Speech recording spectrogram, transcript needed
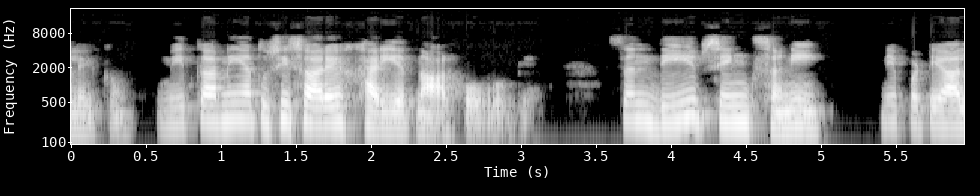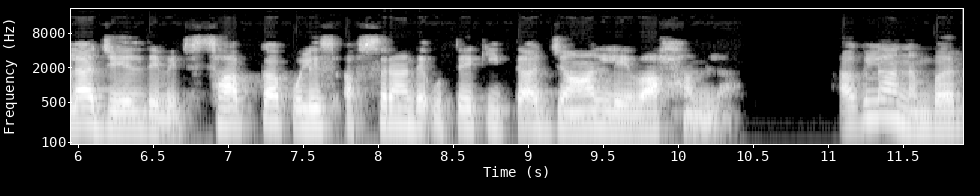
ਅਲੈਕੁਮ ਉਮੀਦ ਕਰਨੀ ਆ ਤੁਸੀਂ ਸਾਰੇ ਖੈਰੀਅਤ ਨਾਲ ਹੋਵੋਗੇ। ਸੰਦੀਪ ਸਿੰਘ ਸਨੀ ਨੇ ਪਟਿਆਲਾ ਜੇਲ੍ਹ ਦੇ ਵਿੱਚ ਸਾਬਕਾ ਪੁਲਿਸ ਅਫਸਰਾਂ ਦੇ ਉੱਤੇ ਕੀਤਾ ਜਾਨਲੇਵਾ ਹਮਲਾ। ਅਗਲਾ ਨੰਬਰ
